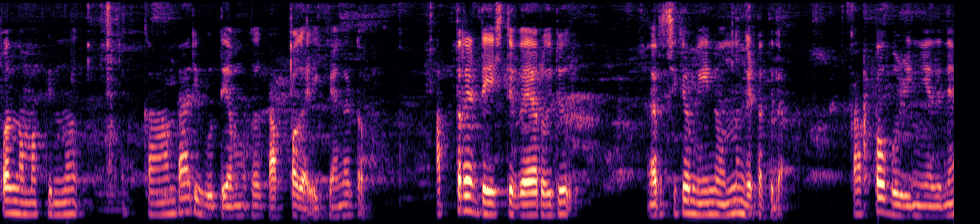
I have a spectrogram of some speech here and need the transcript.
അപ്പം നമുക്കിന്ന് കാന്താരി കൂട്ടി നമുക്ക് കപ്പ കഴിക്കാം കേട്ടോ. അത്രയും ടേസ്റ്റ് വേറൊരു ഇറച്ചിക്കോ മീനോ ഒന്നും കിട്ടത്തില്ല. കപ്പ പുഴുങ്ങിയതിന്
